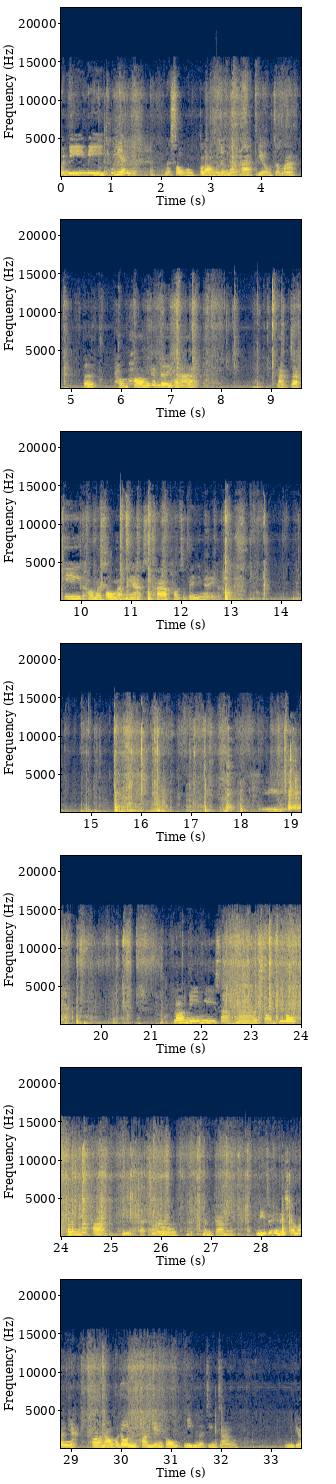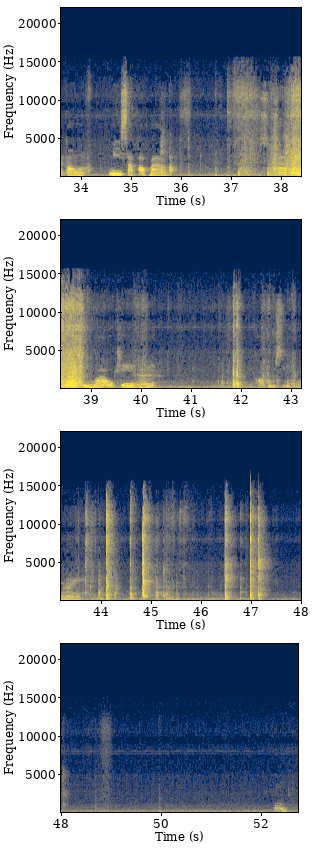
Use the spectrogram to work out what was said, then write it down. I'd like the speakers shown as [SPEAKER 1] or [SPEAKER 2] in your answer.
[SPEAKER 1] วันนี้มีทุเรียนมาส่งกล่องหนึ่งนะคะ เดี๋ยวจะมาเปิดพร้อมๆกันเลยว่า หลังจากที่เขามาส่งแล้วเนี่ย สภาพเขาจะเป็นยังไงนะคะรอบนี้มีสั่งมา 2กิโลครึ่งนะคะ มีแพ็คมา เหมือนกัน นี้จะเห็นได้ชัดว่าเนี่ย พอน้องเขาโดนความเย็นเขามีเหนือจริงจังนี่เดี๋ยวต้องมีซับออกบ้าง สภาพโดยรวมถือว่าโอเคนะ ขอดูสีข้างใน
